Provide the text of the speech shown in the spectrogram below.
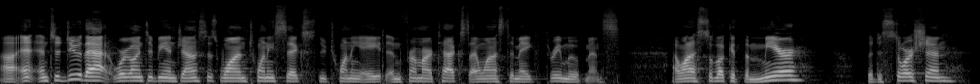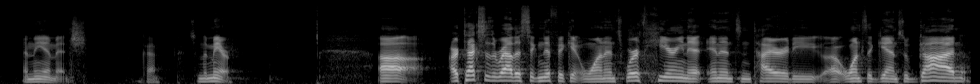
Uh, and, and, to do that, we're going to be in Genesis 1 26 through 28. And from our text, I want us to make three movements. I want us to look at the mirror, the distortion, and the image. Okay, so the mirror. Uh, our text is a rather significant one, and it's worth hearing it in its entirety uh, once again. So, God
